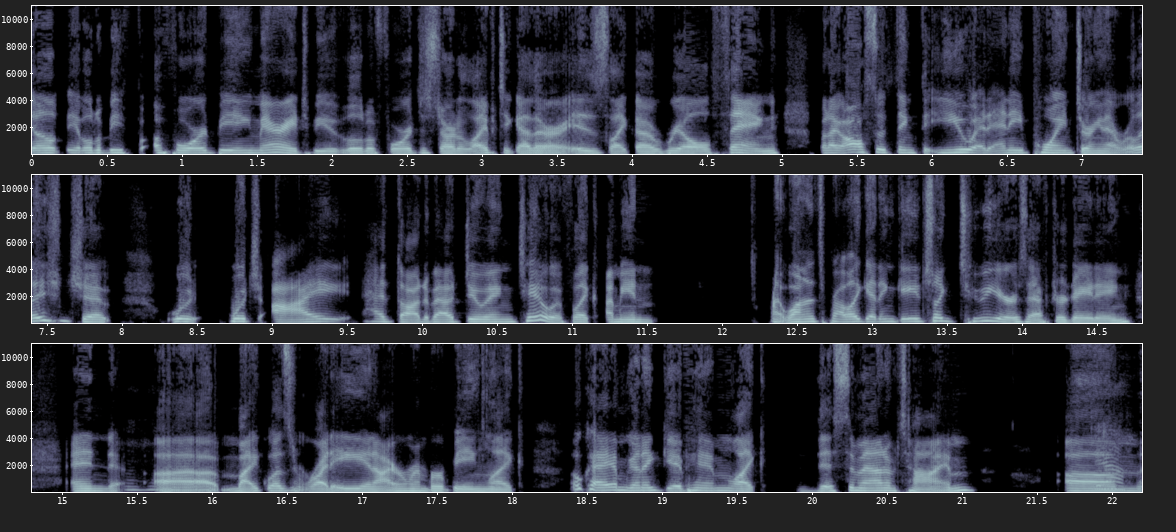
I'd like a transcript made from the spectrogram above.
able, be able to be afford being married, to be able to afford to start a life together is like a real thing. But I also think that you, at any point during that relationship, which I had thought about doing too, if like, I mean, I wanted to probably get engaged like two years after dating, and Mhm. uh, Mike wasn't ready, and I remember being like, okay, I'm gonna give him like this amount of time. Um,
